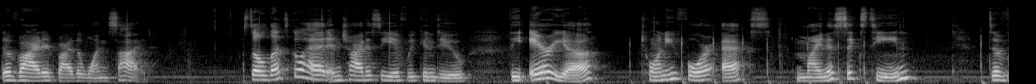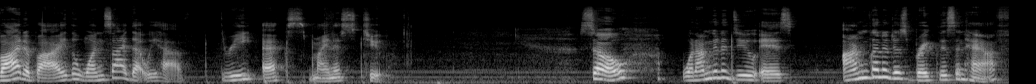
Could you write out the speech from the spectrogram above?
divided by the one side. So let's go ahead and try to see if we can do the area 24x minus 16 divided by the one side that we have, 3x minus 2. So what I'm going to do is I'm going to just break this in half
